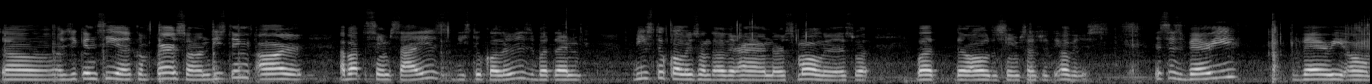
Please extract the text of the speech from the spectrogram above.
So as you can see a comparison, these things are about the same size, these two colors, but then these two colors on the other hand are smaller as well, but they're all the same size with the others. This is very, very, um,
